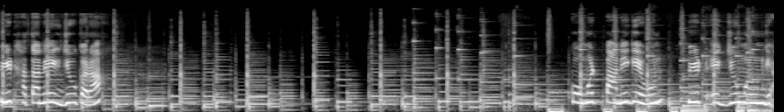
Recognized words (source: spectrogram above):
पीठ हाताने एकजीव करा. कोमट पाणी घेऊन पीठ एकजीव मळून घ्या.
